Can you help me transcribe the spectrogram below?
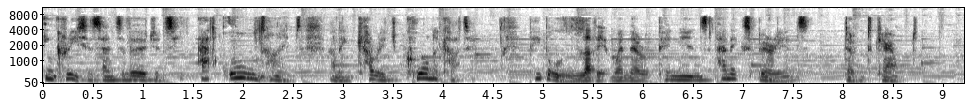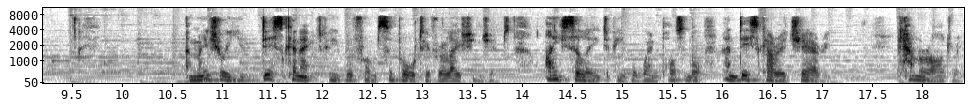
Increase a sense of urgency at all times and encourage corner cutting. People love it when their opinions and experience don't count. And make sure you disconnect people from supportive relationships, isolate people when possible, and discourage sharing camaraderie,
